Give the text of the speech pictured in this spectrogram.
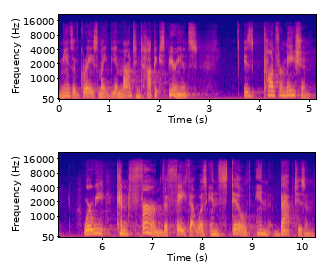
means of grace, might be a mountaintop experience is confirmation, where we confirm the faith that was instilled in baptism,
